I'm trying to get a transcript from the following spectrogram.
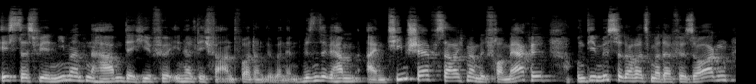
ist, dass wir niemanden haben, der hierfür inhaltlich Verantwortung übernimmt. Wissen Sie, wir haben einen Teamchef, sage ich mal, mit Frau Merkel, und die müsste doch jetzt mal dafür sorgen,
